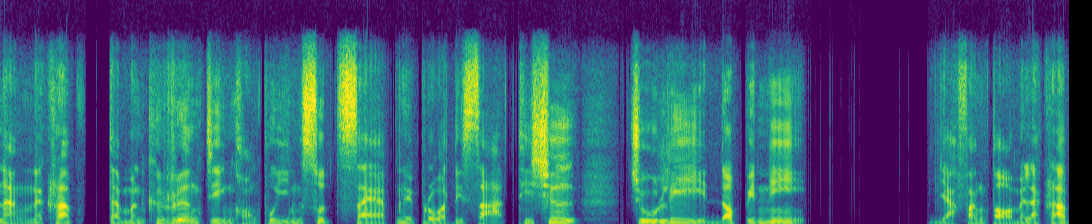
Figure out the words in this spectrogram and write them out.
หนังนะครับ แต่มันคือเรื่องจริงของผู้หญิงสุดแสบในประวัติศาสตร์ที่ชื่อจูลี่ ดอปปินีอยากฟังต่อไหมล่ะครับ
